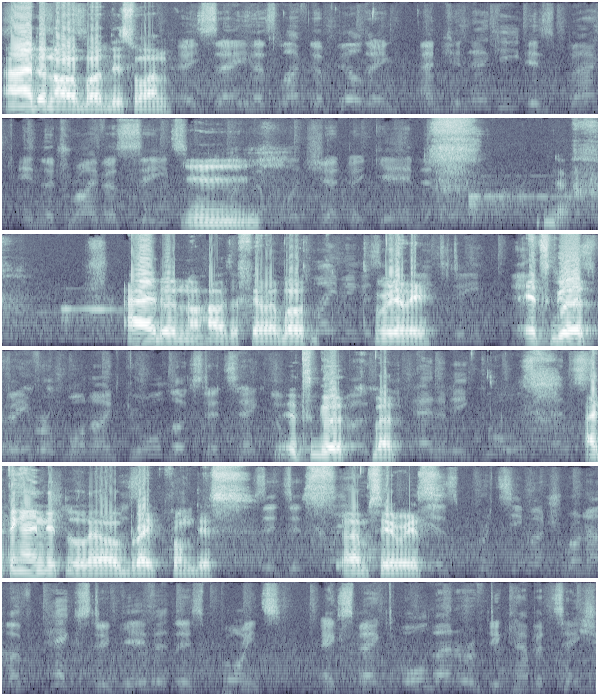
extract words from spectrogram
I don't know about this one has left the building, and Kaneki is back in the driver's seat. Yee. Let the bloodshed begin. No. I don't know how to feel about really It's good. favorite one-eyed ghoul looks to take the It's good, but enemy ghouls and I think I need a little break from this um, series. players pretty much run out of hex to give at this point. Expect all manner of decapitations, Yay. punches, lots of Yay. humanity, Yay. and Neki's signature bad boy moments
